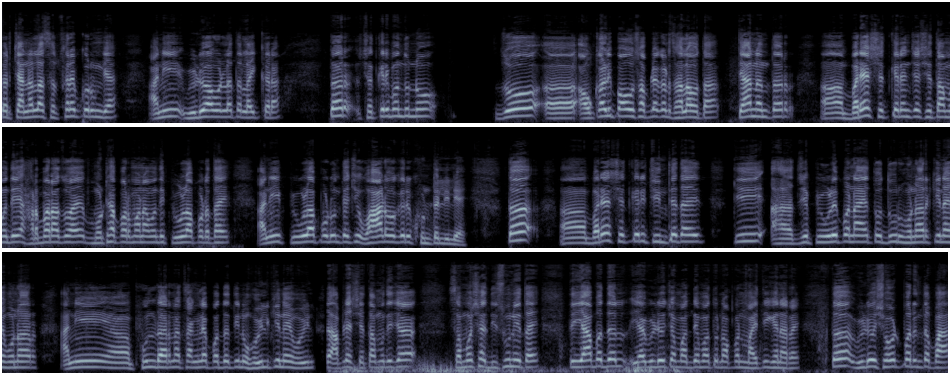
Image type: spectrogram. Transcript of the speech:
तर चॅनलला सबस्क्राईब करून घ्या आणि व्हिडिओ आवडला तर लाईक करा. तर शेतकरी बंधूंनो जो अवकाळी पाऊस आपल्याकडे झाला होता त्यानंतर बऱ्याच शेतकऱ्यांच्या शेतामध्ये हरभरा जो आहे मोठ्या प्रमाणामध्ये पिवळा पडत आहे आणि पिवळा पडून त्याची वाढ वगैरे खुंटलेली आहे. तर बऱ्याच शेतकरी चिंतेत आहेत की जे पिवळेपण आहे तो दूर होणार की नाही होणार आणि फुलधारणा चांगल्या पद्धतीने होईल की नाही होईल तर आपल्या शेतामध्ये ज्या समस्या दिसून येत आहे तर याबद्दल या व्हिडिओच्या माध्यमातून आपण माहिती घेणार आहे. तर व्हिडिओ शेवटपर्यंत पहा.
